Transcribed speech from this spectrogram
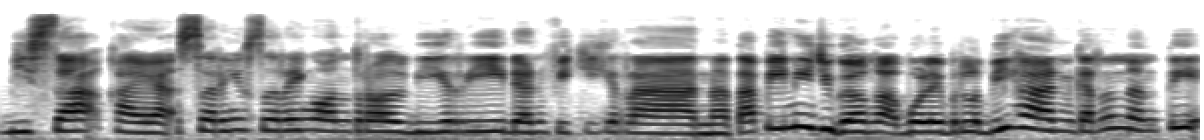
bisa kayak sering-sering kontrol diri dan pikiran. Nah tapi ini juga nggak boleh berlebihan karena nanti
